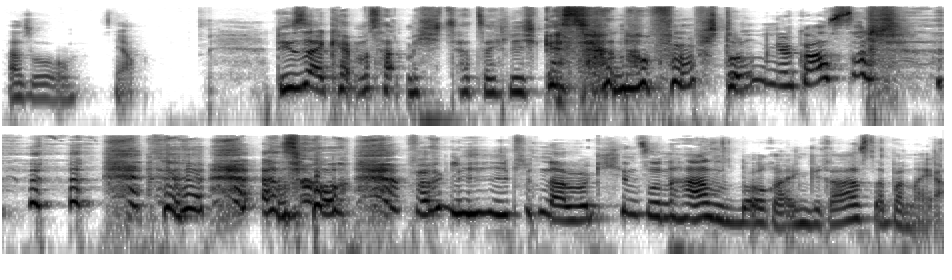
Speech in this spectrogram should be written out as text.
Also, ja. Diese Erkenntnis hat mich tatsächlich gestern noch fünf Stunden gekostet. also wirklich, ich bin da wirklich in so einen Haselbau reingerast, aber naja,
